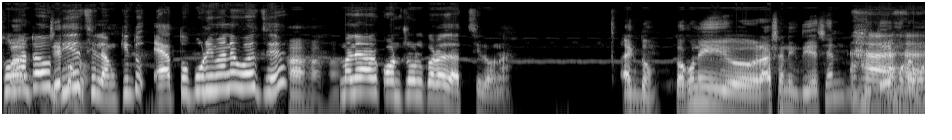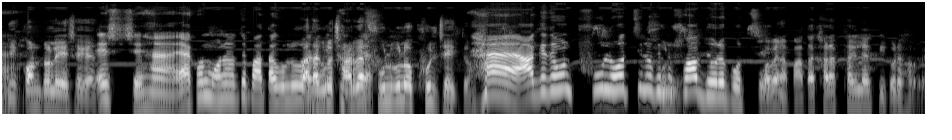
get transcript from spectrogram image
সোনাটাও দিয়েছিলাম কিন্তু এত পরিমাণে হয়েছে হ্যাঁ হ্যাঁ হ্যাঁ। মানে আর কন্ট্রোল করা যাচ্ছিল না। একদম। তখনই রাসায়নিক দিয়েছেন। মোটামুটি কন্ট্রোলে এসে গেছে। এসছে হ্যাঁ। এখন মনে হচ্ছে পাতাগুলো পাতাগুলো ছাড়বে ফুলগুলো খুলছেই তো। হ্যাঁ আগে যেমন ফুল হচ্ছিল কিন্তু সব ঝরে পড়ছে। হবে না পাতা খারাপ থাকলে আর কি করে হবে?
